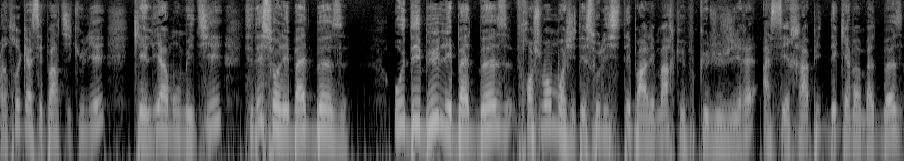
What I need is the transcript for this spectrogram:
un truc assez particulier qui est lié à mon métier, c'était sur les bad buzz. Au début, les bad buzz, franchement, moi j'étais sollicité par les marques que je gérais assez rapide. Dès qu'il y avait un bad buzz,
